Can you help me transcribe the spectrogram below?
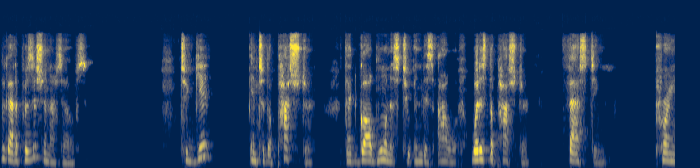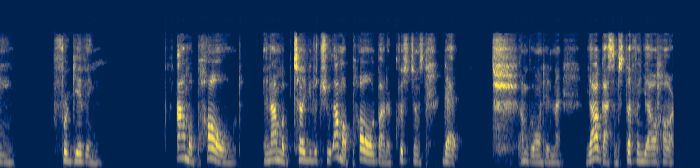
We got to position ourselves to get into the posture that God wants us to in this hour. What is the posture? Fasting, praying, forgiving. I'm appalled, and I'm gonna tell you the truth. I'm appalled by the Christians that I'm going here tonight. Y'all got some stuff in y'all heart.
